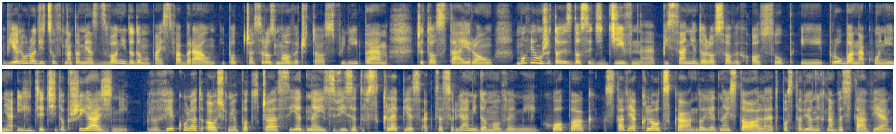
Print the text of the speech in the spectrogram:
Wielu rodziców natomiast dzwoni do domu państwa Brown i podczas rozmowy, czy to z Filipem, czy to z Tyrą, mówią, że to jest dosyć dziwne pisanie do losowych osób i próba nakłonienia ich dzieci do przyjaźni. W wieku lat ośmiu, podczas jednej z wizyt w sklepie z akcesoriami domowymi, chłopak stawia klocka do jednej z toalet postawionych na wystawie,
